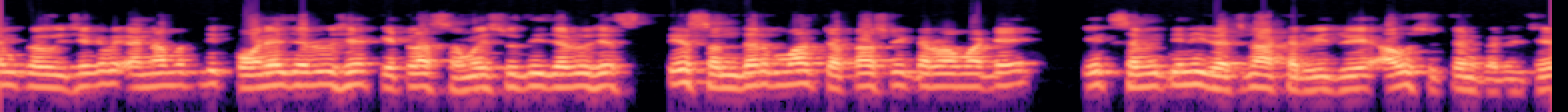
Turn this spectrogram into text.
એમ કહ્યું છે કે ભાઈ, અનામતની કોને જરૂર છે, કેટલા સમય સુધી જરૂર છે, તે સંદર્ભમાં ચકાસણી કરવા માટે એક સમિતિની રચના કરવી જોઈએ, આવું સૂચન કર્યું છે.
